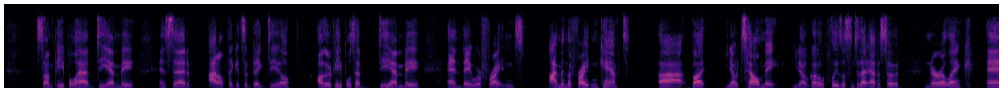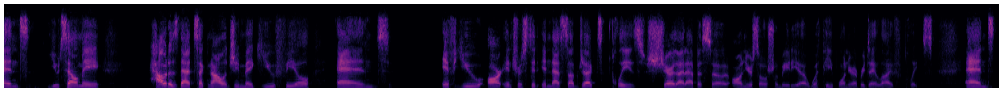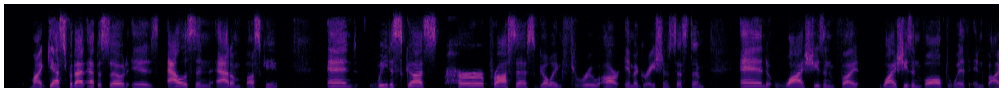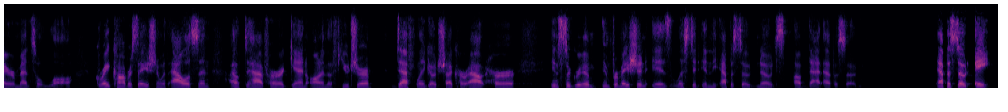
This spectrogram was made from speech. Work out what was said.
Some people have DM'd me and said, I don't think it's a big deal. Other people have DM'd me and they were frightened. I'm in the frightened camp. Uh, but, you know, tell me, you know, go please listen to that episode, Neuralink, and you tell me how does that technology make you feel? And if you are interested in that subject, please share that episode on your social media with people in your everyday life, please. And my guest for that episode is Allison Adam Buskey. And we discuss her process going through our immigration system and why she's invite why she's involved with environmental law. Great conversation with Allison. I hope to have her again on in the future definitely go check her out. Her Instagram information is listed in the episode notes of that episode. Episode eight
